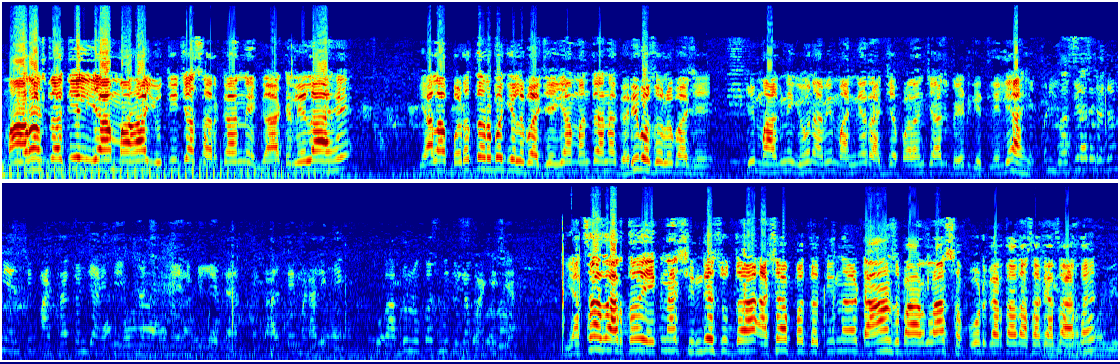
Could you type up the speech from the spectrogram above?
महाराष्ट्रातील या महायुतीच्या सरकारने गाठलेला आहे. याला बडतर्फ केलं पाहिजे या मंत्र्यांना घरी बसवलं पाहिजे ही मागणी घेऊन आम्ही मान्य राज्यपालांची आज भेट घेतलेली आहे. याचाच अर्थ एकनाथ शिंदे सुद्धा अशा पद्धतीनं डान्स बारला सपोर्ट करतात असा त्याचा अर्थ आहे.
